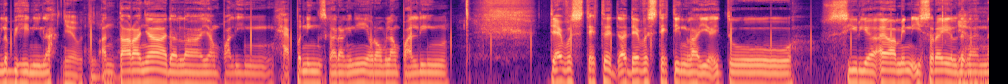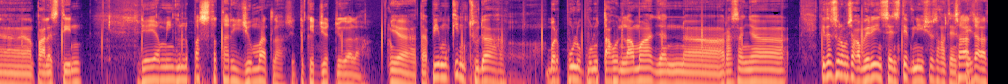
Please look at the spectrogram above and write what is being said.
lebih inilah. Ya betul. Antaranya adalah yang paling happening sekarang ini orang bilang paling devastated uh, devastating lah iaitu Syria eh, I mean Israel Ya. dengan uh, Palestin. Dia yang minggu lepas start hari Jumat lah. Saya terkejut jugalah. Ya, tapi mungkin sudah berpuluh-puluh tahun lama dan uh, rasanya kita sudah cakap very sensitive ini isu sangat sensitif. Sangat-sangat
